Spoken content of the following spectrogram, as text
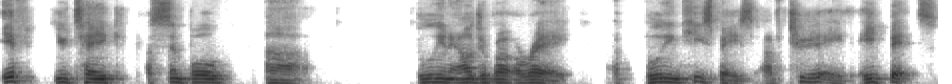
If you take a simple uh, Boolean algebra array, a Boolean key space of two to the eighth, eight bits,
